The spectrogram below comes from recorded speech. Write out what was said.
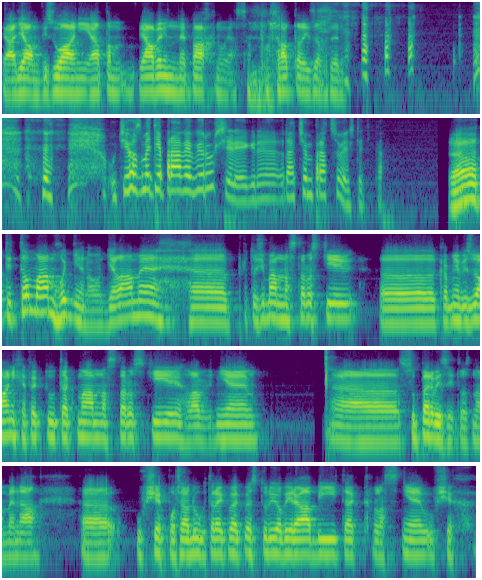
Já dělám vizuální, já tam, já ven nepáchnu, já jsem pořád tady zavřený. U čeho jsme tě právě vyrušili? Kde, na čem pracuješ teďka? Já, ty to mám hodně, no. Děláme, eh, protože mám na starosti, eh, kromě vizuálních efektů, tak mám na starosti hlavně eh, supervizi, to znamená u všech pořadů, které QQ Studio vyrábí, tak vlastně u všech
